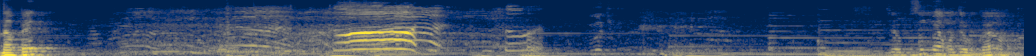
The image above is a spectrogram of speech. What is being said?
Not bad. 모양 만들어 볼까요?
